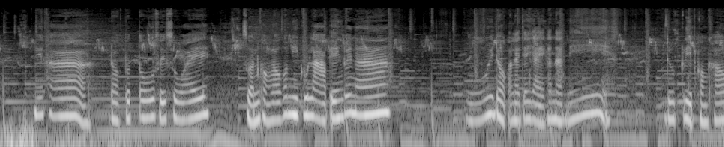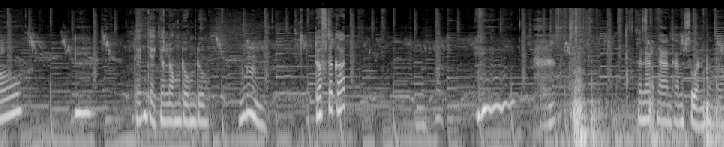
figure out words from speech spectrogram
ๆนี่ค่ะ ดอกโตๆสวยๆ สวนของเราก็มีกุหลาบเองด้วยนะโอ้ยดอกอะไรจะใหญ่ขนาดนี้ ดูกลีบของเขาอืมแดนอยากจะลองดมดูอืมดอฟเตอร์ก็อดพนักงานทำสวนของเรา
